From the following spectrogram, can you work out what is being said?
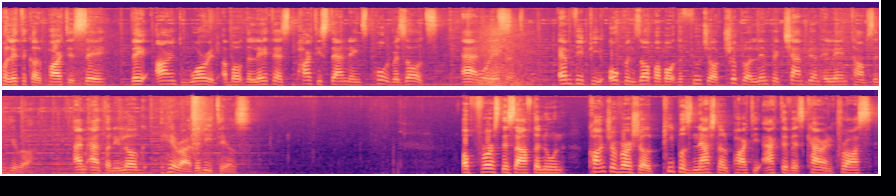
Political parties say they aren't worried about the latest party standings poll results. And MVP opens up about the future of triple Olympic champion Elaine Thompson Herah. I'm Anthony Lugg. Here are the details. Up first this afternoon, controversial People's National Party activist Karen Cross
